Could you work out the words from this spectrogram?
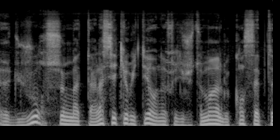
euh, du jour ce matin. La sécurité en Afrique, justement, le concept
